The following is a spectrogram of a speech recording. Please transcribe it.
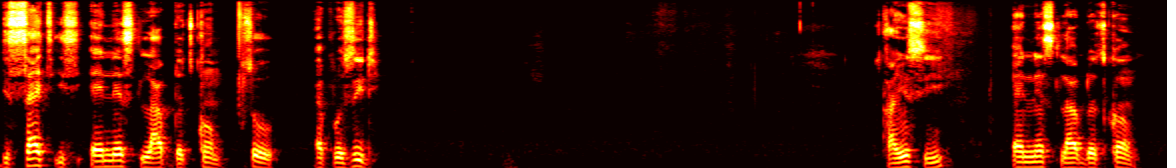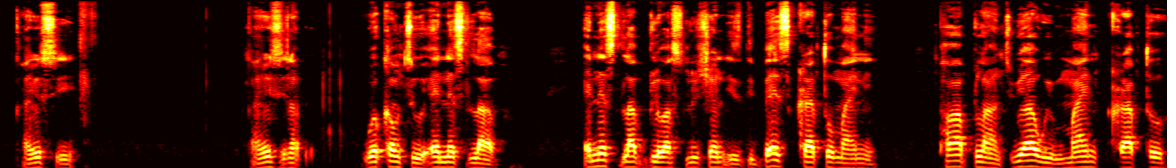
the site is nslab.com so i proceed. Can you see nslab.com can you see? Can you see that welcome to nslab nslab global solution is the best crypto mining power plant where we mine crypto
